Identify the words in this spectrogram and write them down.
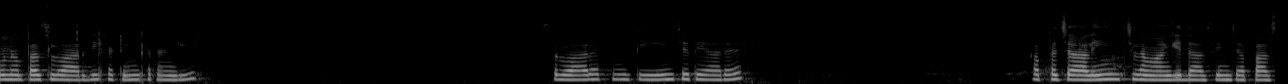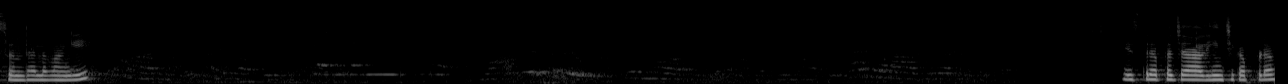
ਹੁਣ ਆਪਾਂ ਸਲਵਾਰ ਦੀ ਕਟਿੰਗ ਕਰਾਂਗੇ। ਸਲਵਾਰ ਆਪਣੀ 30 ਇੰਚ ਤਿਆਰ ਹੈ। ਆਪਾਂ 40 ਇੰਚ ਲਵਾਂਗੇ 10 ਇੰਚ ਆਪਾਂ ਆਸਨ ਦਾ ਲਵਾਂਗੇ। ਇਸ ਤਰ੍ਹਾਂ ਆਪਾਂ 40 ਇੰਚ ਕੱਪੜਾ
